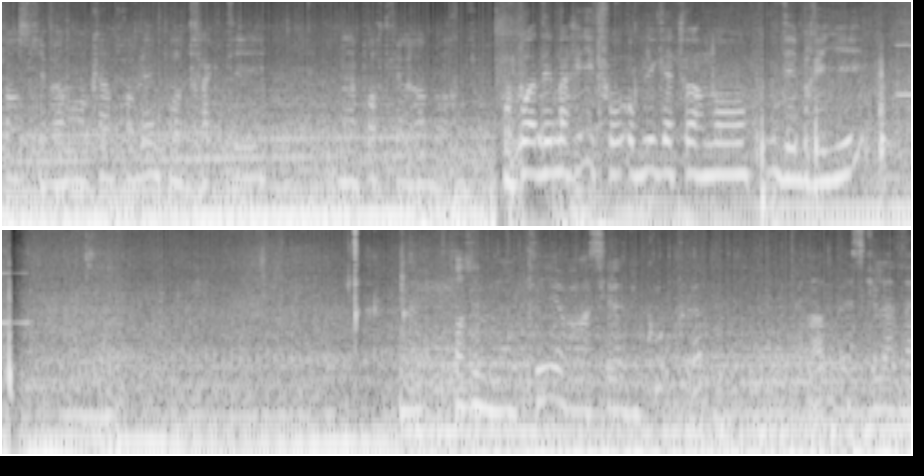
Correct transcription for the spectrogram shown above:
pense qu'il n'y a vraiment aucun problème pour tracter n'importe quelle remorque. Pour pouvoir démarrer, il faut obligatoirement débrayer. Dans une montée, on va voir si elle a du couple. Est-ce qu'elle a de la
